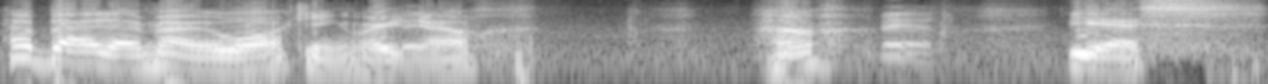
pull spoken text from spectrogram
How bad am I walking right now? Huh? Bad. Yes.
